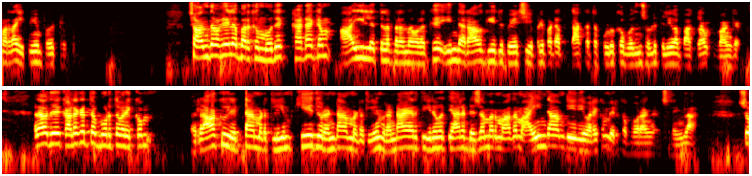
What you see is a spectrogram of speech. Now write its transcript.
மாதிரி தான் இப்பயும் போயிட்டு இருக்கும் ஸோ அந்த வகையில் பார்க்கும்போது கடகம் ஆயிலத்தில் பிறந்தவங்களுக்கு இந்த ராகுகீது பயிற்சி எப்படிப்பட்ட தாக்கத்தை கொடுக்க போகுதுன்னு சொல்லி தெளிவாக பார்க்கலாம் வாங்க. அதாவது கடகத்தை பொறுத்த வரைக்கும் ராகு எட்டாம் இடத்துலையும் கேது ரெண்டாம் இடத்துலையும் ரெண்டாயிரத்தி இருபத்தி ஆறு டிசம்பர் மாதம் ஐந்தாம் தேதி வரைக்கும் இருக்க போகிறாங்க சரிங்களா? ஸோ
